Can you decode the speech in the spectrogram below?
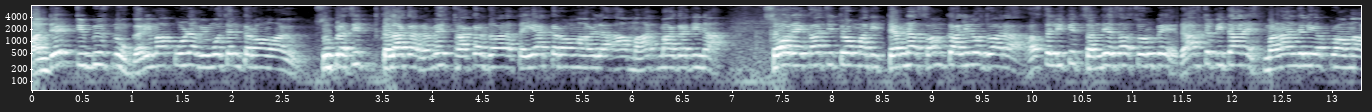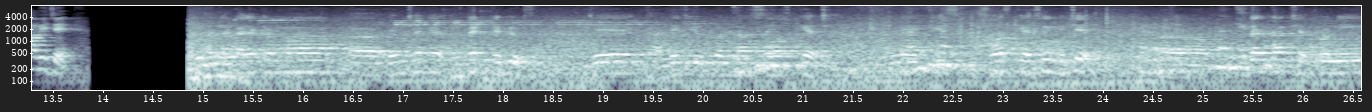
હંડ્રેડ ટ્રિબ્યુટનું ગરિમાપૂર્ણ વિમોચન કરવામાં આવ્યું. સુપ્રસિદ્ધ કલાકાર રમેશ ઠાકર દ્વારા તૈયાર કરવામાં આવેલા આ મહાત્મા ગાંધીના સો રેખાચિત્રોમાંથી તેમના સમકાલીનો દ્વારા હસ્તલિખિત સંદેશા સ્વરૂપે રાષ્ટ્રપિતાને સ્મરણાંજલિ આપવામાં આવી છે. જે ગાંધીજી ઉપરના સો સ્કેચ અને એ સો નીચે? જુદા જુદા ક્ષેત્રોની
